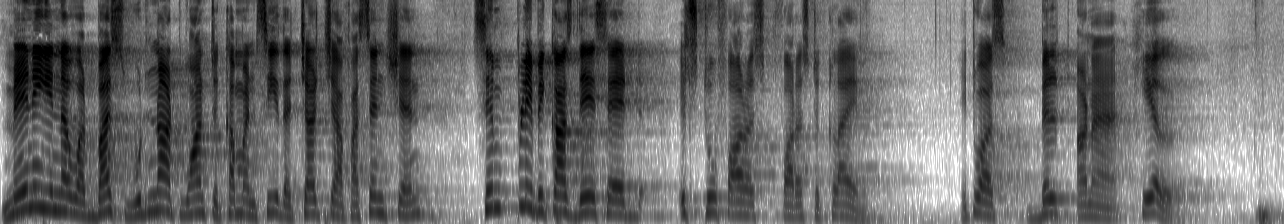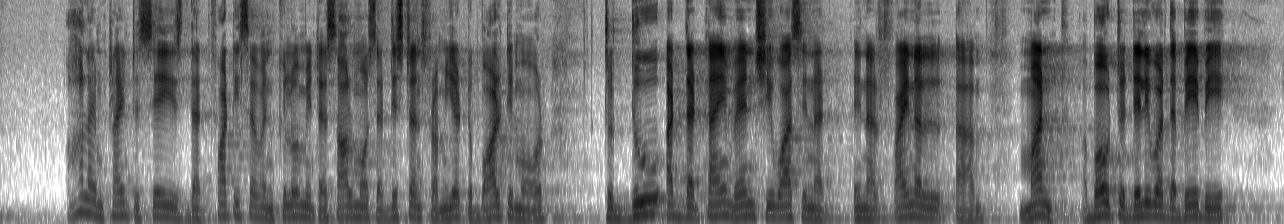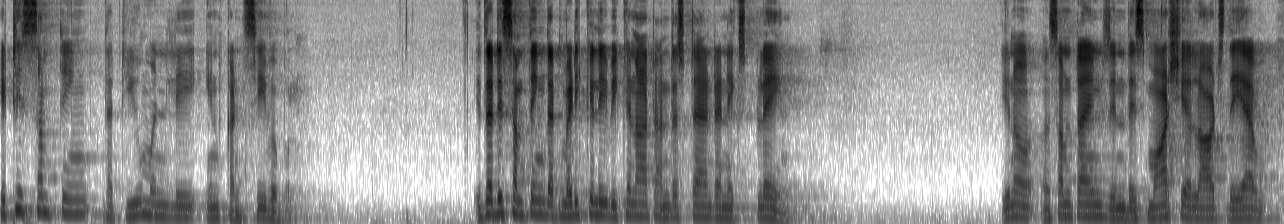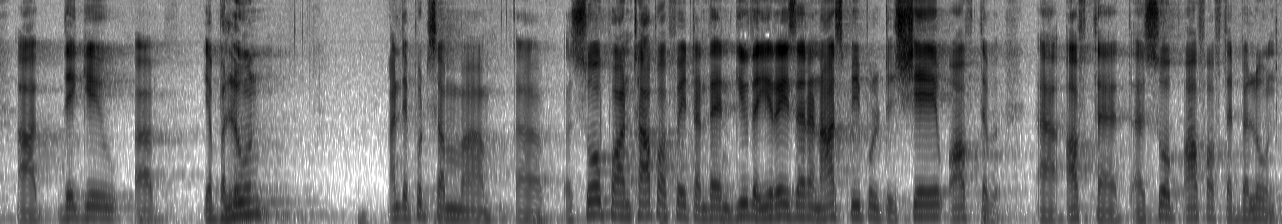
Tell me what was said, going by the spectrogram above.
many in our bus would not want to come and see the Church of Ascension simply because they said it's too far for us to climb. It was built on a hill. All I'm trying to say is that 47 kilometers, almost a distance from here to Baltimore, to do at that time when she was in, a, in her final um, month, about to deliver the baby, it is something that humanly inconceivable. That is something that medically we cannot understand and explain. You know, sometimes in this martial arts, they have uh, they give uh, a balloon and they put some uh, uh soap on top of it and then give the eraser and ask people to shave off the off the soap off of that balloon.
